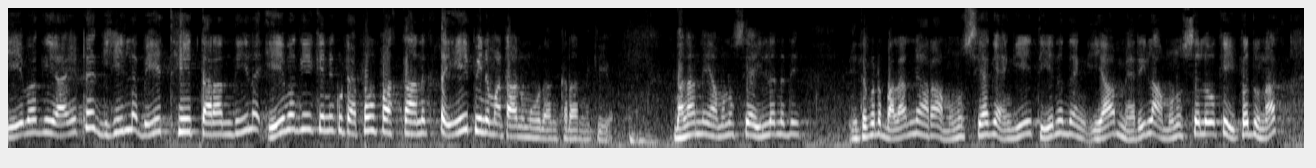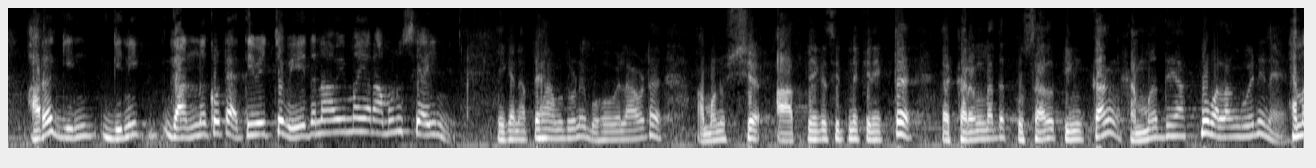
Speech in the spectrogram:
ඒ වගේ අයට ගිහිල්ලා බෙහෙත් හේත් අරන් දීලා ඒ වගේ කෙනෙකුට අපෝපස්ථාන කරලා ඒ පින මට අනුමෝදන් කරන්න කියනවා. බලන්න යා මිනිස්සයා ඉල්ලන දේ. එතකොට බලන්නේ අර අමනුෂ්‍යයාගේ ඇඟේ තියෙන දැන් එයා මැරිලා අමනුෂ්‍ය ලෝකේ ඉපදුනත් අර ගිනි ගන්නකොට ඇති වෙච්ච වේදනාවෙන්මයි අර අමනුෂ්‍යයා ඉන්නේ. ඒ කියන්නේ අපේ හැමදෙරෝනේ බොහෝ වෙලාවට අමනුෂ්‍ය ආත්මයක සිටින කෙනෙක්ට කරන ලද කුසල් පින්කම් හැම දෙයක්ම වළංගු වෙන්නේ නැහැ. හැම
